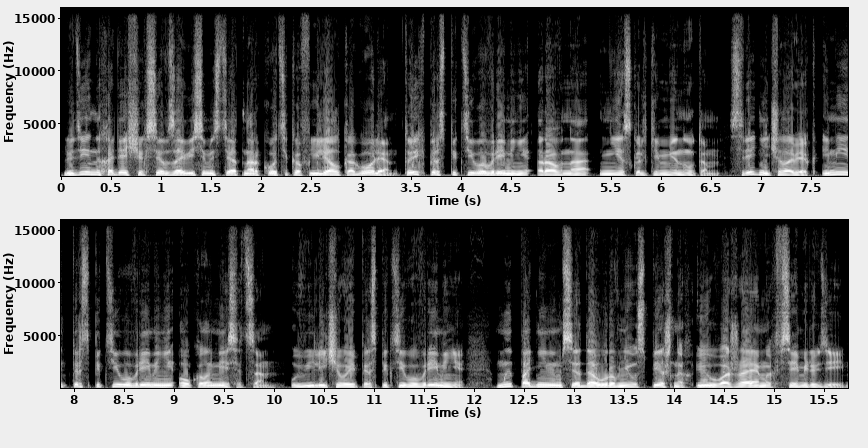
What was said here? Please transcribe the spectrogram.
людей, находящихся в зависимости от наркотиков или алкоголя, то их перспектива времени равна нескольким минутам. Средний человек имеет перспективу времени около месяца. Увеличивая перспективу времени, мы поднимемся до уровня успешных и уважаемых всеми людей.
